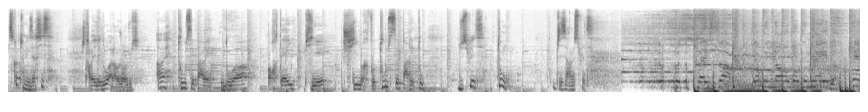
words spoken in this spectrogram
C'est quoi ton exercice? Je travaille les doigts là aujourd'hui. Ah ouais? Tout séparé. Doigts, orteils, pieds, chibres, faut tout séparer, tout. Du split? Tout. Bizarre le split. Put the place up, yeah we know what we made of. Can't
